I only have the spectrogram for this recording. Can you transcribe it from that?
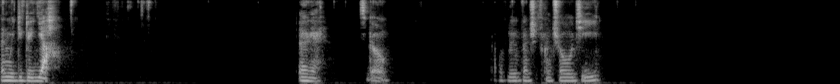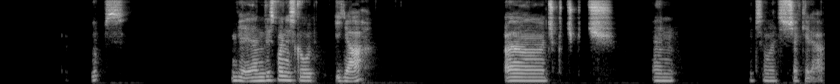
Then we do the Ya. Okay. Let's go. I'll do a bunch of control G. Oops. Okay, and this one is called Ya. Uh, and so let's check it out.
